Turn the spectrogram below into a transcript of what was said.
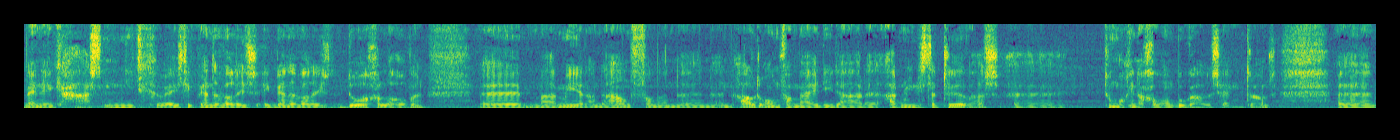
ben ik haast niet geweest. Ik ben er wel eens, ik ben er wel eens doorgelopen. Uh, maar meer aan de hand van een, een, een oud-oom van mij die daar uh, administrateur was. Uh, toen mocht je nog gewoon boekhouders zijn trouwens. Ehm,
